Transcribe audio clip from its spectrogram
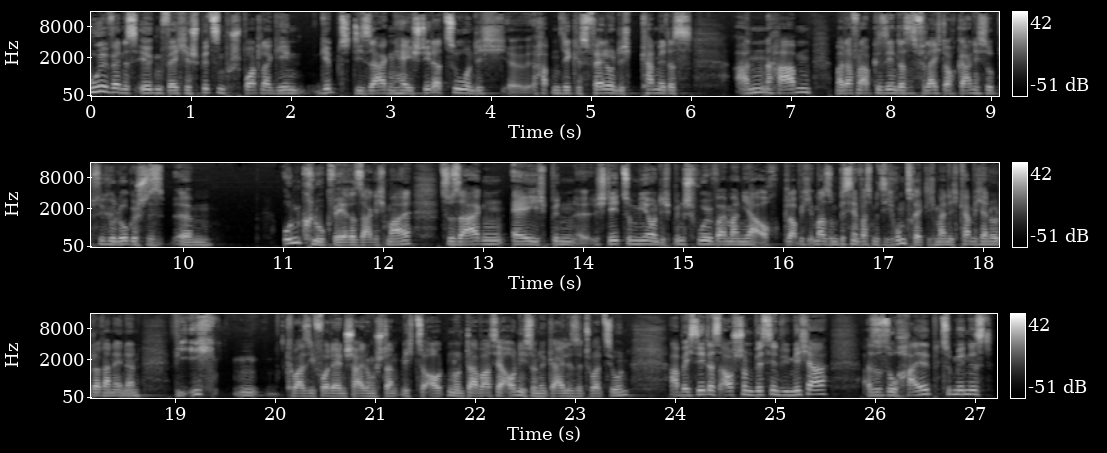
cool, wenn es irgendwelche Spitzensportler gehen, gibt, die sagen, hey, ich stehe dazu und ich äh, habe ein dickes Fell und ich kann mir das anhaben. Mal davon abgesehen, dass es vielleicht auch gar nicht so psychologisch ähm, unklug wäre, sage ich mal, zu sagen, ey, ich bin, äh, steh zu mir und ich bin schwul, weil man ja auch, glaube ich, immer so ein bisschen was mit sich rumträgt. Ich meine, ich kann mich ja nur daran erinnern, wie ich quasi vor der Entscheidung stand, mich zu outen und da war es ja auch nicht so eine geile Situation. Aber ich sehe das auch schon ein bisschen wie Micha, also so halb zumindest,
